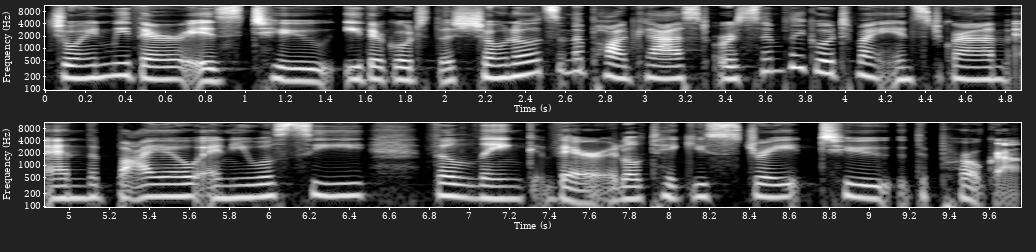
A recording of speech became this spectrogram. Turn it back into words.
join me there is to either go to the show notes in the podcast or simply go to my Instagram and the bio, and you will see the link there. It'll take you straight to the program.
